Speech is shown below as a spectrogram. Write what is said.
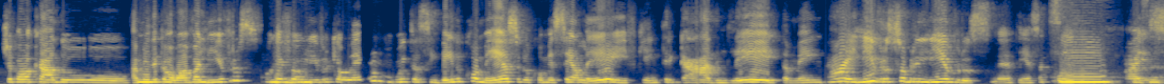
Tinha colocado A Menina que Roubava Livros, porque uhum. foi um livro que eu lembro muito, assim, bem no começo, que eu comecei a ler e fiquei intrigada em ler e também. Ai, livros sobre livros, né? Tem essa coisa. Sim, Mas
